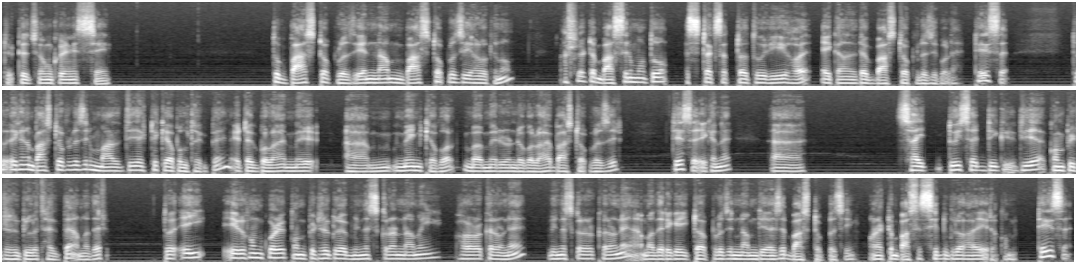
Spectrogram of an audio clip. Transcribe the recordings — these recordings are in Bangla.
তো একটু জম করে নিচ্ছি। তো বাস টপলজি এর নাম বাস টপোলজি হলো কেন? আসলে একটা বাসের মতো স্ট্রাকচারটা তৈরি হয় এই কারণে এটা বাস টপোলজি বলে, ঠিক আছে? তো এখানে বাস টপোলজির মাঝ দিয়ে একটা কেবল থাকবে। এটা বলা হয় মেইন কেবল বা মেরুদণ্ড বলা হয় বাস টপোলজির ঠিক আছে? এখানে সাইড দুই সাইড দিক দিয়ে কম্পিউটারগুলো থাকবে আমাদের। তো এই, এরকম করে কম্পিউটারগুলো বিজনেস করার নামেই হওয়ার কারণে বিজনেস করার কারণে আমাদের এই টপোলজির নাম দেওয়া হয়েছে বাস টপোলজি অনেকটা বাসের সিটগুলো হয় এরকম, ঠিক আছে?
